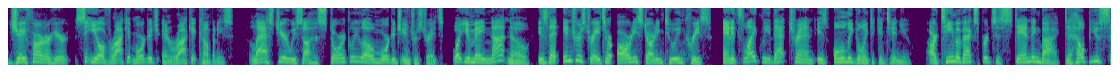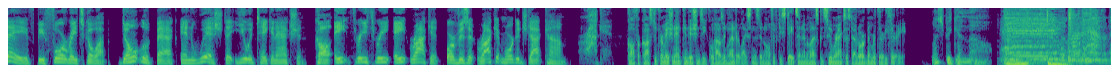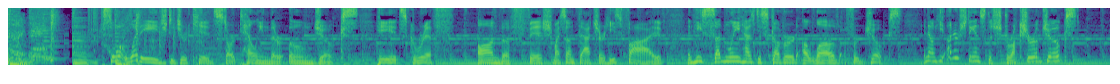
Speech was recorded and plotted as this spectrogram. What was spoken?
Jay Farner here, CEO of Rocket Mortgage and Rocket Companies. Last year, we saw historically low mortgage interest rates. What you may not know is that interest rates are already starting to increase, and it's likely that trend is only going to continue. Our team of experts is standing by to help you save before rates go up. Don't look back and wish that you had taken action. Call 833-8ROCKET or visit rocketmortgage.com. Rocket. Call for cost information and conditions. Equal housing lender licensed in all 50 states and MLSConsumerAccess.org number 3030. Let's begin now. So, at what age did your kids start telling their own jokes? Hey, it's Griff on the fish. My son Thatcher, he's five, and he suddenly has discovered a love for jokes. And now he understands the structure of jokes,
